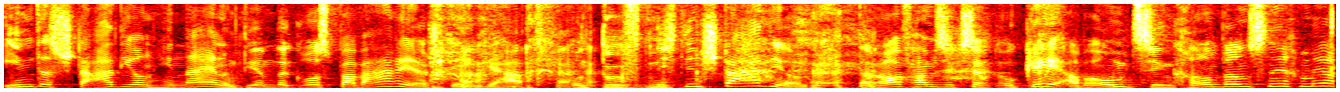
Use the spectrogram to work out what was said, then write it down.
in das Stadion hinein. Und die haben da groß Bavaria stehen gehabt und durften nicht ins Stadion. Darauf haben sie gesagt, okay, aber umziehen können wir uns nicht mehr.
